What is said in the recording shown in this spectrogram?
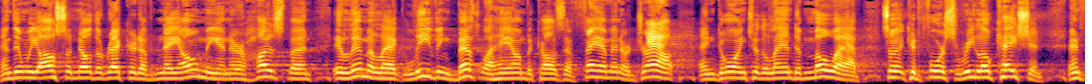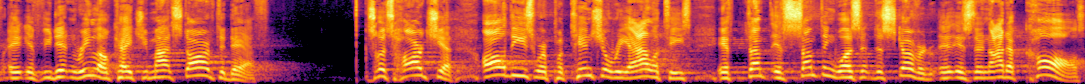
And then we also know the record of Naomi and her husband Elimelech leaving Bethlehem because of famine or drought and going to the land of Moab. So it could force relocation. And if you didn't relocate, you might starve to death. So it's hardship. All these were potential realities if, th- if something wasn't discovered. Is there not a cause?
